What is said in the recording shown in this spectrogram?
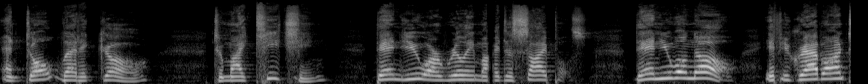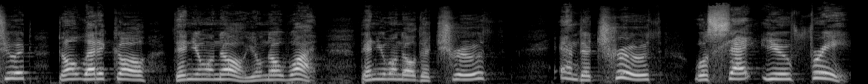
and don't let it go to my teaching, then you are really my disciples. Then you will know. If you grab onto it, don't let it go, then you will know. You'll know what? Then you will know the truth, and the truth will set you free.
